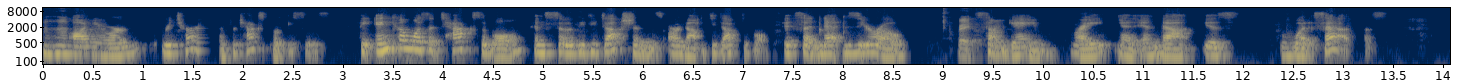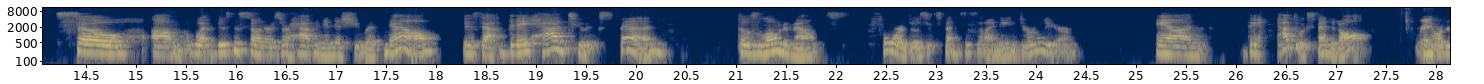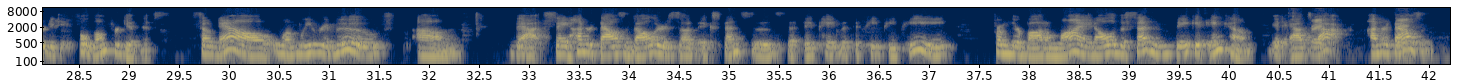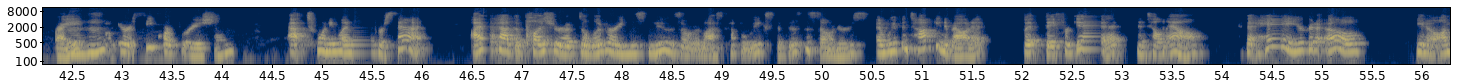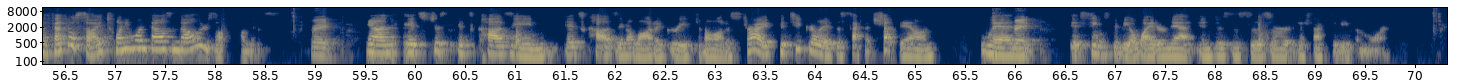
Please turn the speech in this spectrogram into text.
mm-hmm. on your return for tax purposes. The income wasn't taxable, and so the deductions are not deductible. It's a net zero right. sum game, right? And, and that is what it says. So, um, what business owners are having an issue with now is that they had to expend those loan amounts for those expenses that I named earlier. And they had to expend it all right. in order to get full loan forgiveness. So now, when we remove um, that, say, $100,000 of expenses that they paid with the PPP from their bottom line, all of a sudden they get income. It adds right. back 100,000, right? right? Mm-hmm. So if you're a C corporation at 21%, I've had the pleasure of delivering this news over the last couple weeks to business owners, and we've been talking about it, but they forget until now that hey, you're going to owe, you know, on the federal side, twenty-one thousand dollars on this. Right. And it's just it's causing it's causing a lot of grief and a lot of strife, particularly at the second shutdown, when right. It seems to be a wider net and businesses are affected even more.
